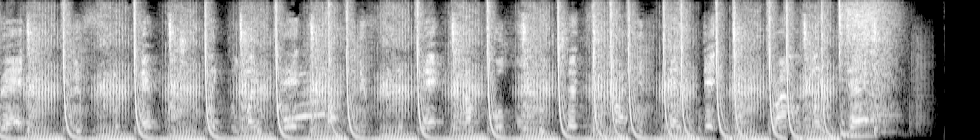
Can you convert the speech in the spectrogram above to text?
Red. Thank you.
